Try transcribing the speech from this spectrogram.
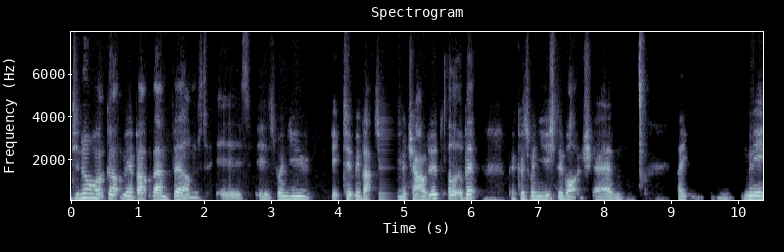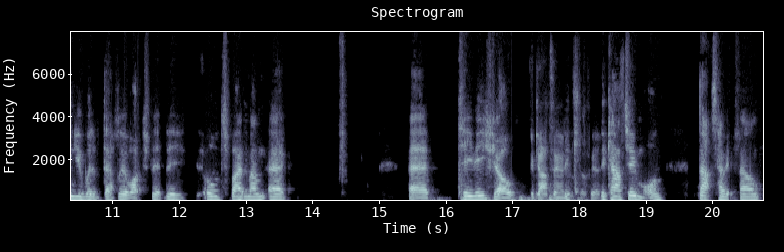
Do you know what got me about them films is is when you it took me back to my childhood a little bit because when you used to watch, um, like me and you would have definitely watched it, the old Spider-Man uh, uh, TV show, The cartoon The and stuff. Yeah. the cartoon one. That's how it felt.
